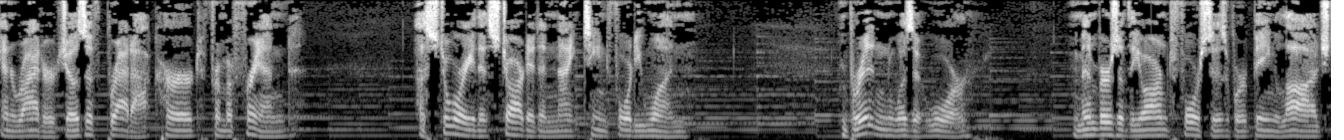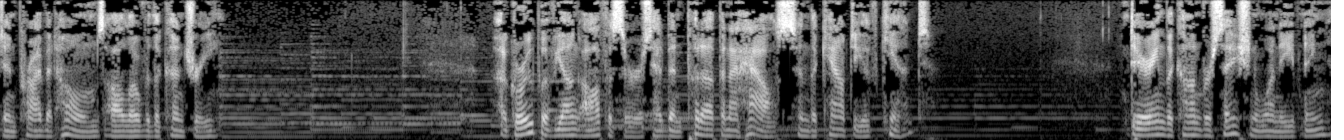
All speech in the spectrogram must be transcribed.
and writer Joseph Braddock heard from a friend. a story that started in 1941. Britain was at war. Members of the armed forces were being lodged in private homes all over the country. A group of young officers had been put up in a house in the county of Kent. During the conversation one evening,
